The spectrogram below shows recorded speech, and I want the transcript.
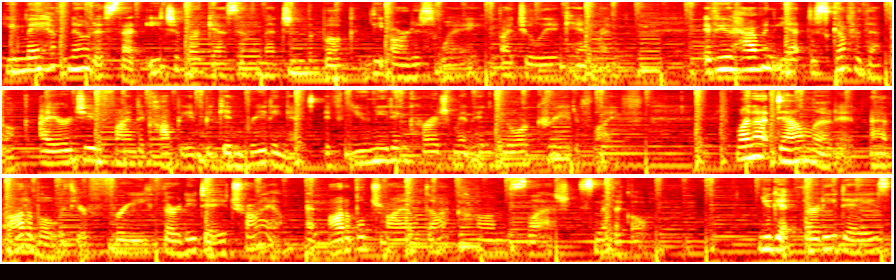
you may have noticed that each of our guests have mentioned the book The Artist's Way by Julia Cameron. If you haven't yet discovered that book, I urge you to find a copy and begin reading it if you need encouragement in your creative life. Why not download it at Audible with your free 30-day trial at audibletrial.com slash smithical. You get 30 days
